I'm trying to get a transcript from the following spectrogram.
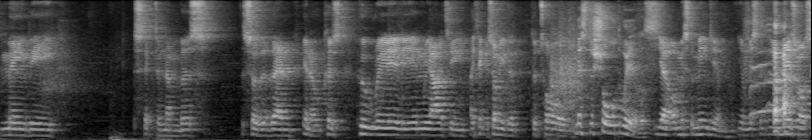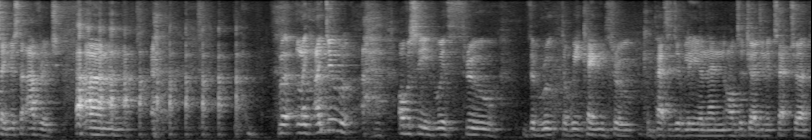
maybe stick to numbers so that then, you know, because who really in reality, I think it's only the, the tall, Mr. Short Wheels. yeah, or Mr. Medium. You, know, Mr. you may as well say Mr. Average. Um, but like I do, obviously with through the route that we came through competitively and then onto judging etc.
